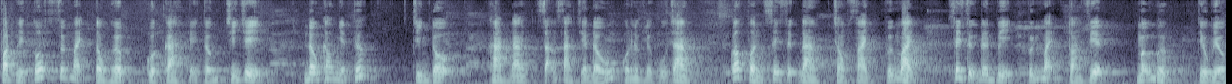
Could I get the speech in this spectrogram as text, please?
phát huy tốt sức mạnh tổng hợp của cả hệ thống chính trị, nâng cao nhận thức, trình độ, khả năng sẵn sàng chiến đấu của lực lượng vũ trang, góp phần xây dựng Đảng trong sạch vững mạnh, xây dựng đơn vị vững mạnh toàn diện, mẫu mực, tiêu biểu.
